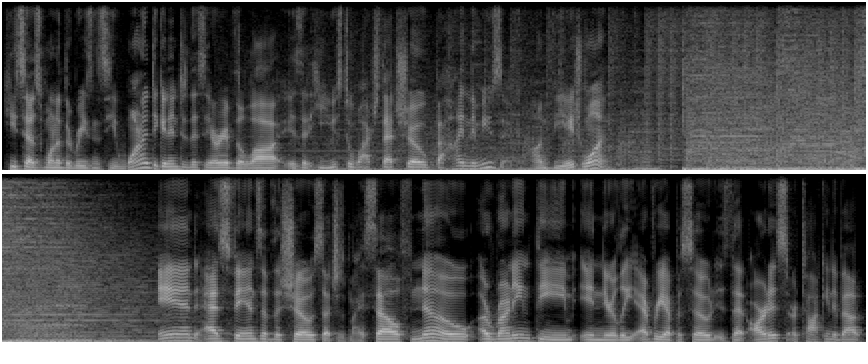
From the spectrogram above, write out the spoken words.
He says one of the reasons he wanted to get into this area of the law is that he used to watch that show Behind the Music on VH1. And as fans of the show, such as myself, know, a running theme in nearly every episode is that artists are talking about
